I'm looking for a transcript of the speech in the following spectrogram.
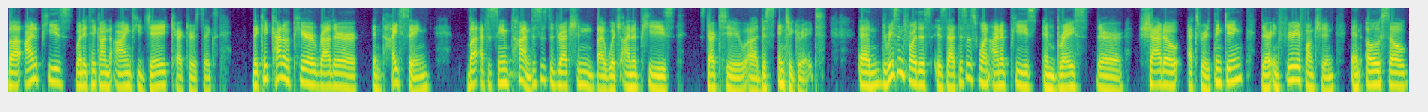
But INFPs, when they take on the INTJ characteristics, they could kind of appear rather enticing but at the same time, this is the direction by which INFPs start to uh, disintegrate. And the reason for this is that this is when INFPs embrace their shadow extrovert thinking, their inferior function, and also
